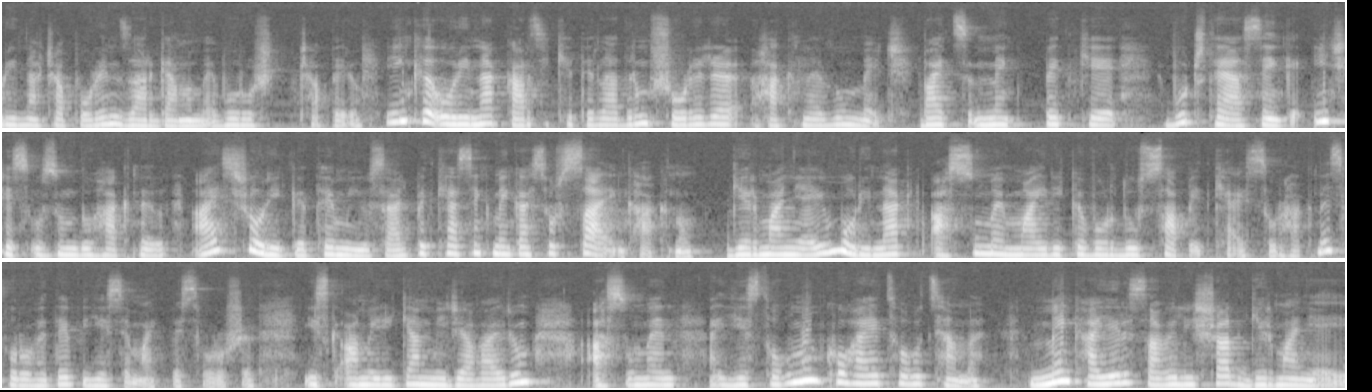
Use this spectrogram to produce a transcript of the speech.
օրինաչափորեն զարգանում է որոշ չափերով։ Ինքը օրինակ կարծիք է թելադրում շորերը հակնելու մեջ, բայց մենք պետք է ոչ թե ասենք ինչ ես ուզում դու հակնել այս շորիկը թե մյուս այլ պետք է ասենք մենք այսօր սա ենք հակնում Գերմանիայում օրինակ ասում է մայրիկը որ դու սա պետք է այսօր հակնես որովհետև ես եմ այդպես որոշել իսկ ամերիկյան միջավայրում ասում են ես թողում եմ քո հայեցողությանը Մենք հայերս ավելի շատ Գերմանիայի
